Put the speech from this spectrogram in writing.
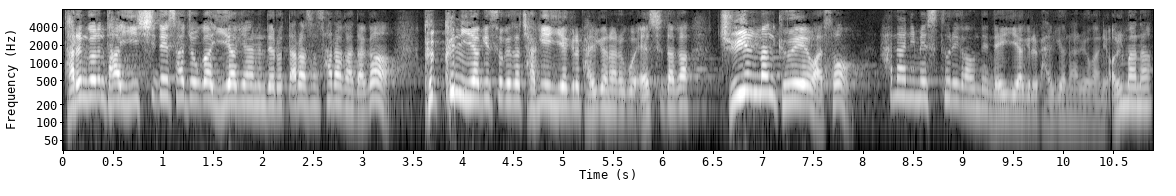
다른 거는 다 이 시대 사조가 이야기하는 대로 따라서 살아가다가 그 큰 이야기 속에서 자기의 이야기를 발견하려고 애쓰다가 주일만 교회에 와서 하나님의 스토리 가운데 내 이야기를 발견하려고 하니 얼마나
